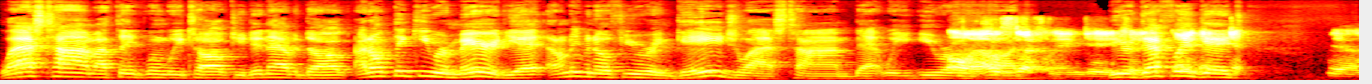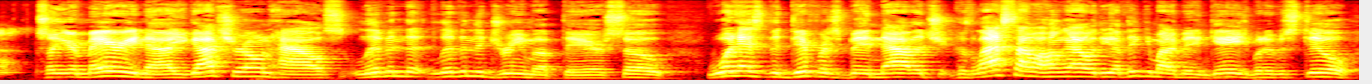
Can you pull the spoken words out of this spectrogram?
Last time I think when we talked, you didn't have a dog. I don't think you were married yet. I don't even know if you were engaged last time that we you were. Oh, I was definitely engaged. You were definitely engaged. Yeah. So you're married now. You got your own house, living the living the dream up there. So what has the difference been now that you? Because last time I hung out with you, I think you might have been engaged, but it was still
